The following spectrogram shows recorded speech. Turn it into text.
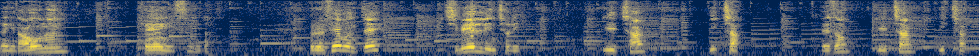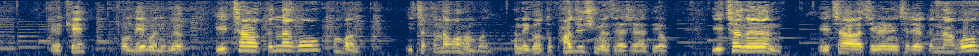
여기 나오는 경향이 있습니다. 그리고 세 번째, 지베일린 처리. 1차, 2차. 그래서 1차, 2차. 이렇게 총 4번이고요. 1차 끝나고 한 번, 2차 끝나고 한 번. 근데 이것도 봐주시면서 하셔야 돼요. 1차는 1차 지벨린 처리가 끝나고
